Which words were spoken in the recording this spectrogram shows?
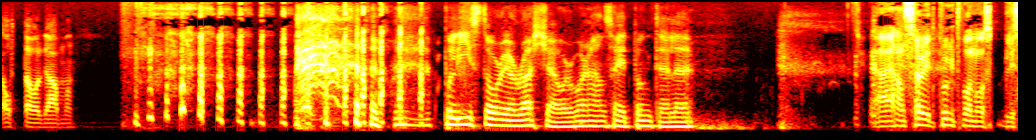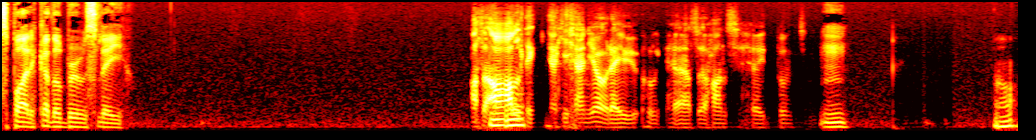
åtta år gammal. Police Story och Rush Hour, var det hans höjdpunkter eller? Nej, hans höjdpunkt var nog att bli sparkad av Bruce Lee. Alltså Mm. allting Jackie Chan gör är ju alltså, hans höjdpunkt. Mm. Ja,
